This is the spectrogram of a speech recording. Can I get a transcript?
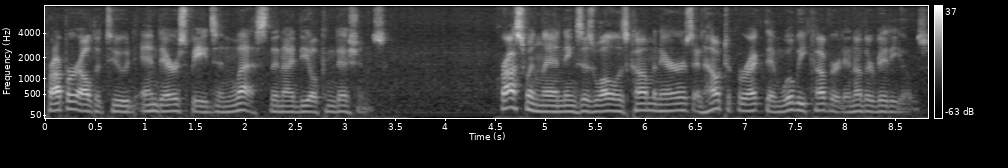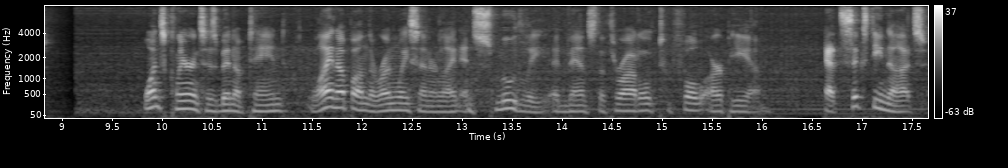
proper altitude, and airspeeds in less than ideal conditions. Crosswind landings as well as common errors and how to correct them will be covered in other videos. Once clearance has been obtained, line up on the runway centerline and smoothly advance the throttle to full RPM. At 60 knots,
